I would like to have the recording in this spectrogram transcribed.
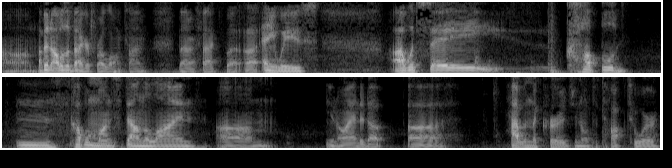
Um, I've been I was a bagger for a long time, matter of fact. But uh, anyways, I would say couple mm, couple months down the line, um, you know, I ended up uh, having the courage, you know, to talk to her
